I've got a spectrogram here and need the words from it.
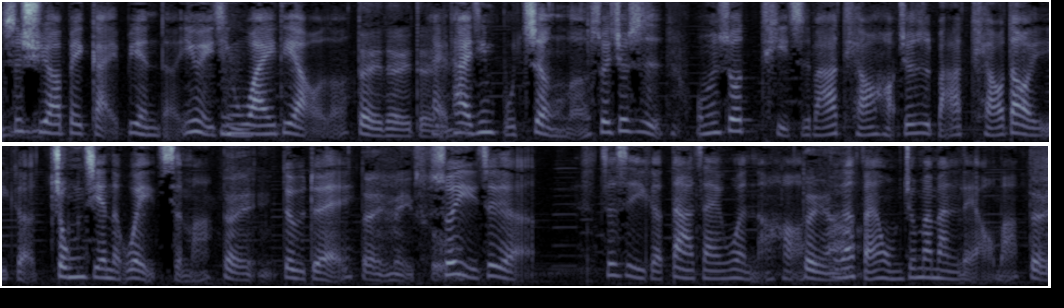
是需要被改变的，嗯、因为已经歪掉了。嗯、对对对。它已经不正了，所以就是我们说体质把它调好，就是把它调到一个中间的位置嘛。对，对对不对？对，没错。所以这个。这是一个大哉问了哈，对啊，那反正我们就慢慢聊嘛。对，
